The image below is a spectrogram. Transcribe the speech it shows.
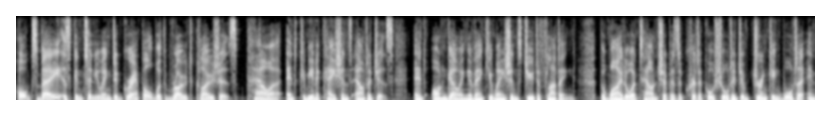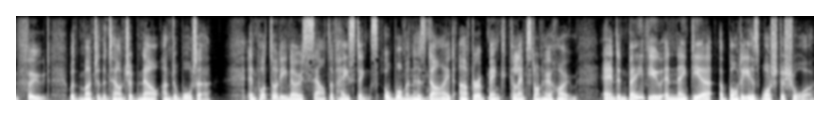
Hawke's Bay is continuing to grapple with road closures, power and communications outages, and ongoing evacuations due to flooding. The Wairoa township has a critical shortage of drinking water and food, with much of the township now underwater. In Portorino, south of Hastings, a woman has died after a bank collapsed on her home. And in Bayview in Napier, a body has washed ashore.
